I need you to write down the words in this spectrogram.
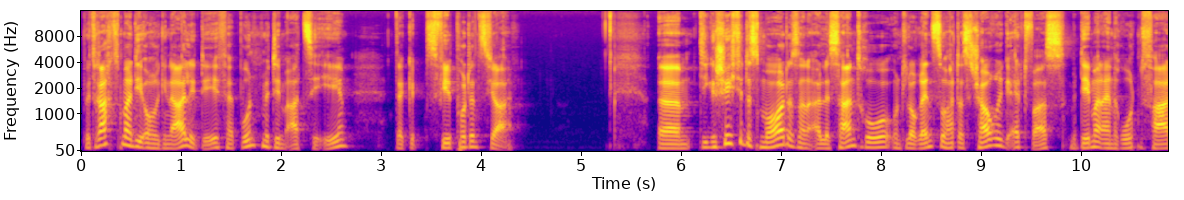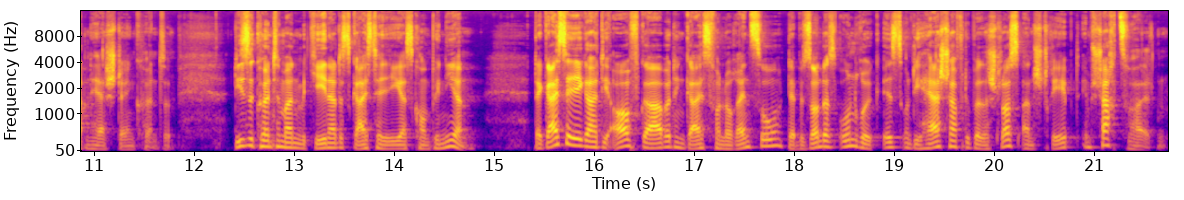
Betrachtet man die Originalidee verbunden mit dem ACE, da gibt es viel Potenzial. Ähm, die Geschichte des Mordes an Alessandro und Lorenzo hat das schaurige Etwas, mit dem man einen roten Faden herstellen könnte. Diese könnte man mit jener des Geisterjägers kombinieren. Der Geisterjäger hat die Aufgabe, den Geist von Lorenzo, der besonders unruhig ist und die Herrschaft über das Schloss anstrebt, im Schach zu halten.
